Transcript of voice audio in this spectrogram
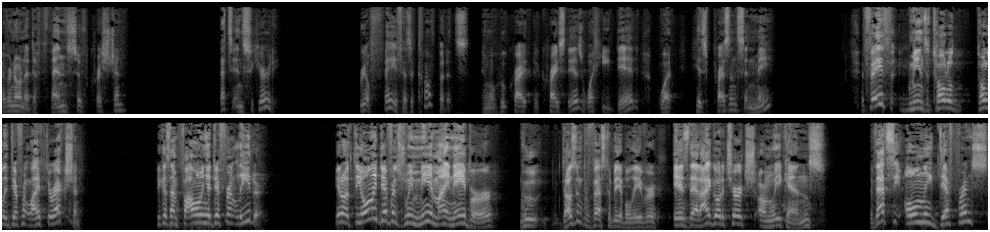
Ever known a defensive Christian? That's insecurity. Real faith has a confidence in who Christ is, what he did, what his presence in me. Faith means a total, totally different life direction because I'm following a different leader. You know, if the only difference between me and my neighbor who doesn't profess to be a believer is that I go to church on weekends, If that's the only difference,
